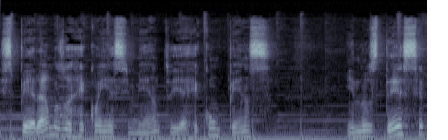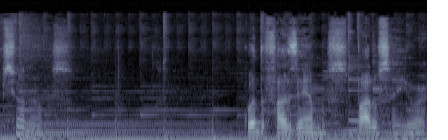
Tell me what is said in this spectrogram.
esperamos o reconhecimento e a recompensa e nos decepcionamos. Quando fazemos para o Senhor,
